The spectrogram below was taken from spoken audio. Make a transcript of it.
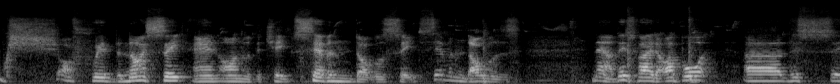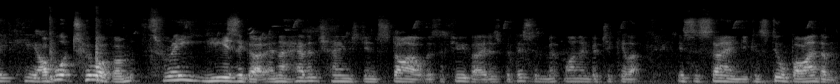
Whoosh, off with the nice seat and on with the cheap $7 seat. $7. Now, this Vader, I bought uh, this seat here. I bought two of them three years ago and they haven't changed in style. There's a few Vaders, but this one in particular is the same. You can still buy them.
